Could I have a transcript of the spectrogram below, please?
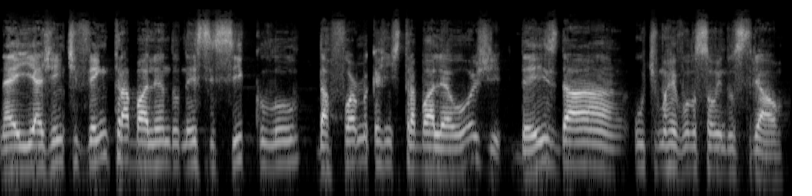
Né? E a gente vem trabalhando nesse ciclo da forma que a gente trabalha hoje, desde a última revolução industrial.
